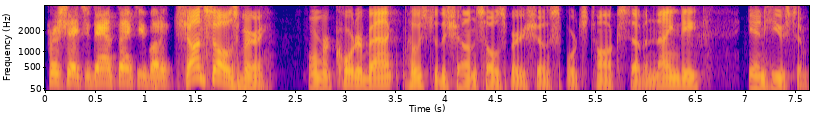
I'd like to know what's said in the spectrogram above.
Appreciate you, Dan. Thank you, buddy. Sean Salisbury, former quarterback, host of the Sean Salisbury Show, Sports Talk 790 in Houston.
